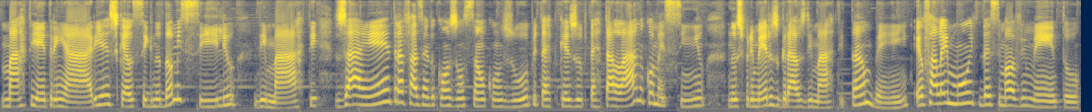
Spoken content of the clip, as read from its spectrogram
Marte entra em Áries, que é o signo domicílio de Marte, já entra fazendo conjunção com Júpiter, porque Júpiter está lá no comecinho, nos primeiros graus de Marte também. Eu falei muito desse movimento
